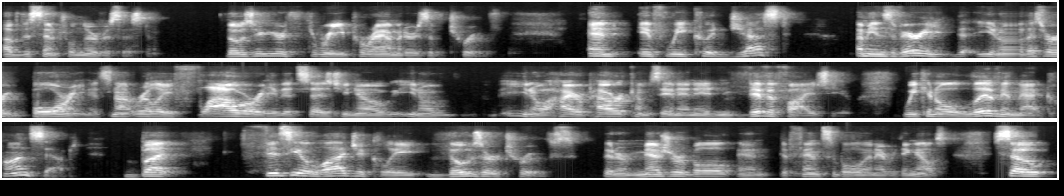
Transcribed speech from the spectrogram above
of the central nervous system. Those are your three parameters of truth. And if we could just I mean, it's very, you know, that's very boring. It's not really flowery that says, you know, you know, you know, a higher power comes in and it vivifies you. We can all live in that concept, but physiologically, those are truths that are measurable and defensible and everything else. So,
